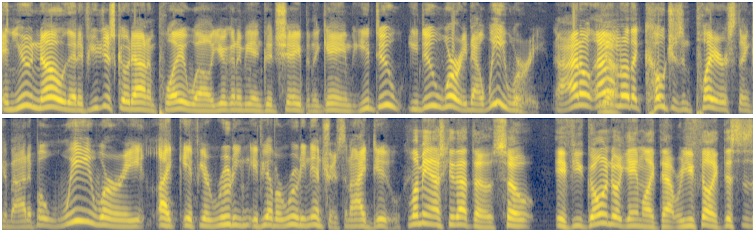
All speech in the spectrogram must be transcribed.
and you know that if you just go down and play well, you're going to be in good shape in the game. You do you do worry. Now we worry. I don't I Yeah. don't know that coaches and players think about it, but we worry like if you're rooting if you have a rooting interest, and I do. Let me ask you that though. So if you go into a game like that where you feel like this is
